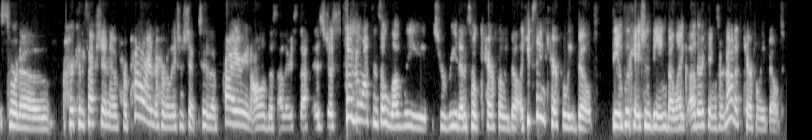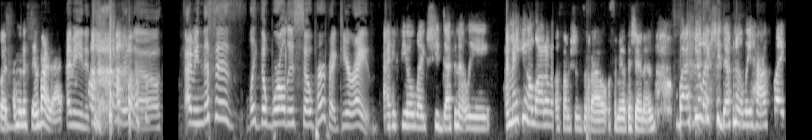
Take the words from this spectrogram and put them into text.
sort of her conception of her power and her relationship to the priory and all of this other stuff is just so nuanced and so lovely to read and so carefully built. I keep saying carefully built. The implication being that like other things are not as carefully built, but I'm going to stand by that. I mean, it's true though. I mean, this is like the world is so perfect. You're right. I feel like she definitely I'm making a lot of assumptions about Samantha Shannon, but I feel like she definitely has like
